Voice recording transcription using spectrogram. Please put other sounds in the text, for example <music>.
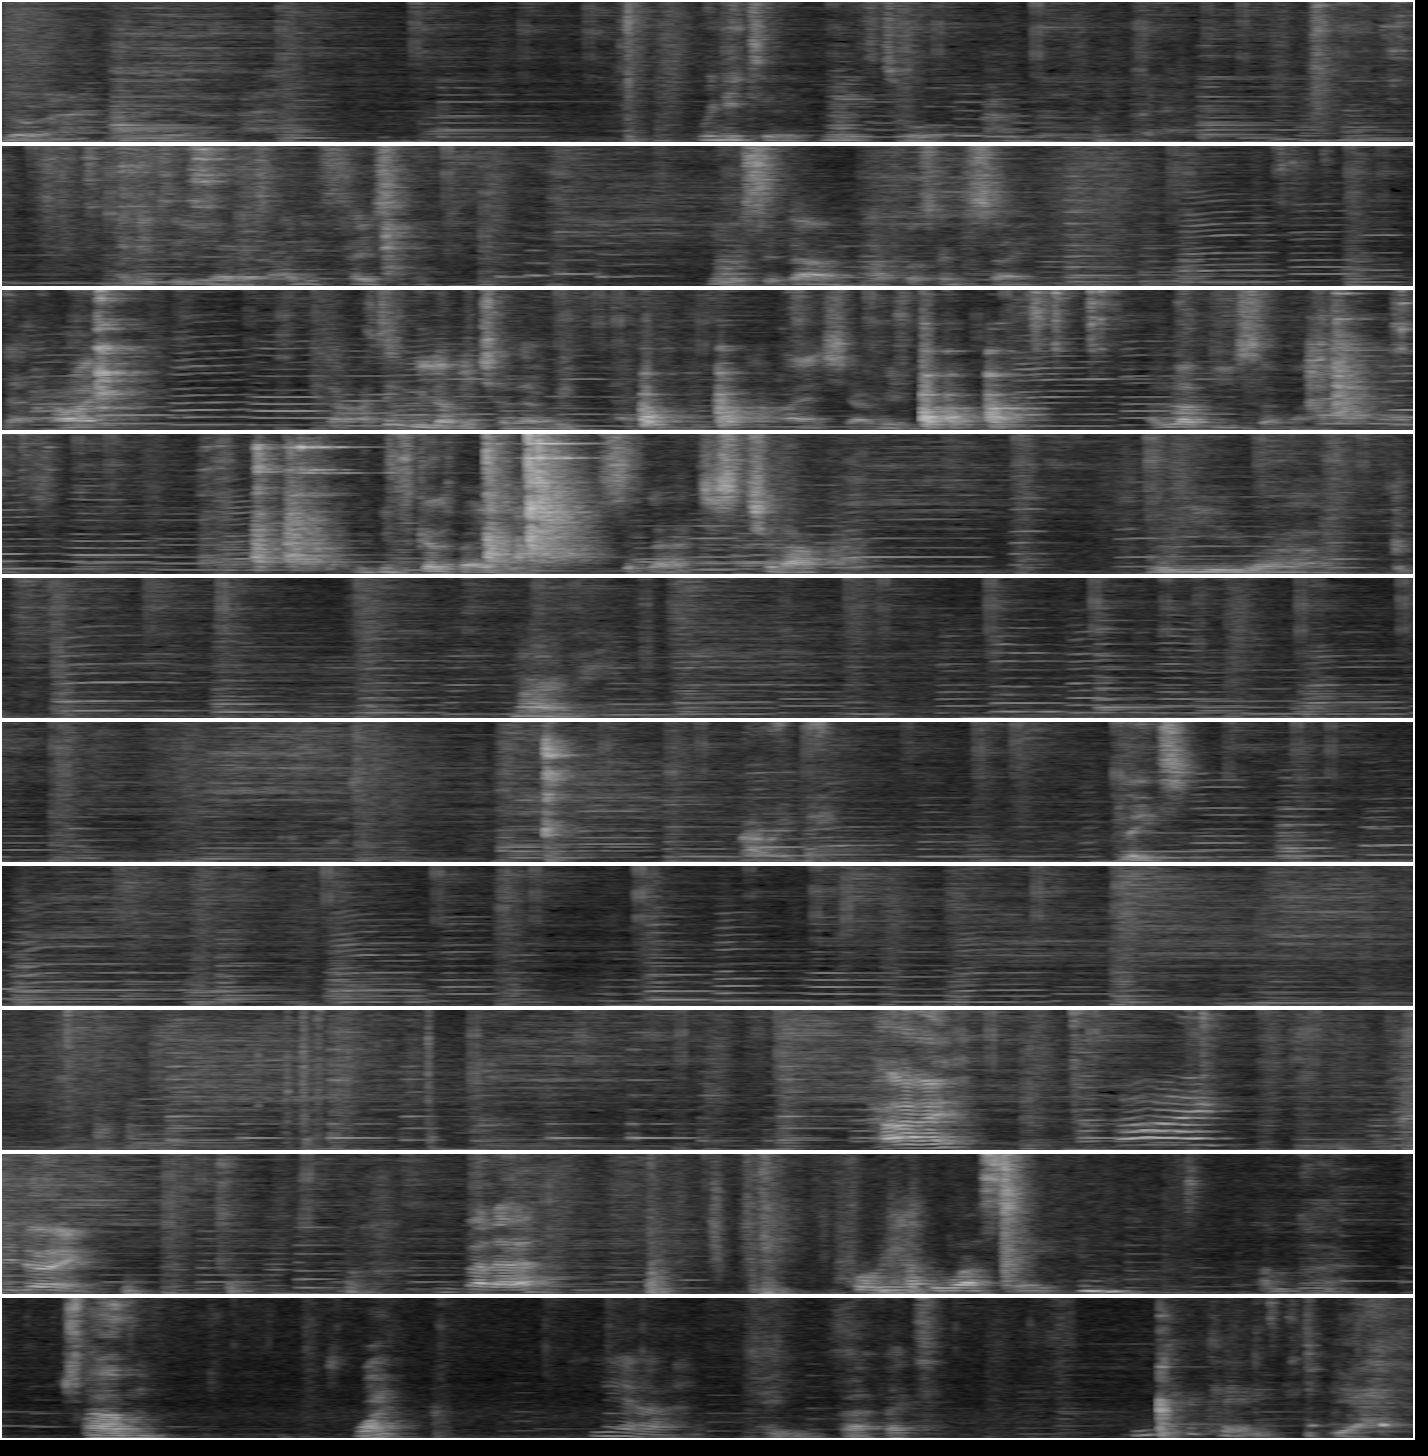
Laura, I, uh, we need to we need to talk. I, need to uh, I need to tell you something. Laura, sit down. I've got something to say. Look, I look, I think we love each other. We, I actually, I really. I love you so much. We've been together for ages. Sit there, just chill out. Will you uh, marry me? Marry me. Please. Hi. Hi. How you doing? Better. Probably had the worst day. Oh no. Um, what? Yeah. Okay, perfect. You cooking? Yeah.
